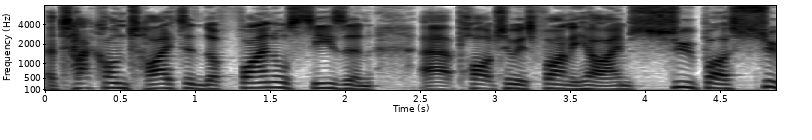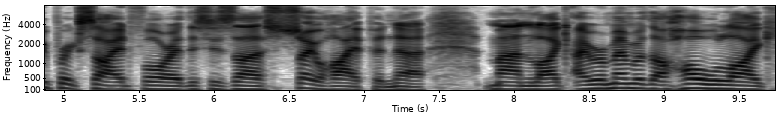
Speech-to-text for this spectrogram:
Attack on Titan, the final season, uh, part two is finally here. I'm super, super excited for it. This is uh, so hype and uh, man, like I remember the whole like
